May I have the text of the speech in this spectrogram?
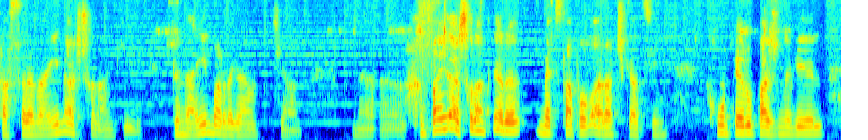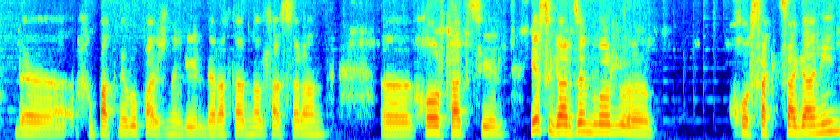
տասարանային աշխատանքի, դնային բարդականության, խմբային աշխատանքները մեծ տապով առաջ գացին, խումբերու բաժնվել, խմբակներու բաժնվել, վերադառնալ տասարան, խորհրդակցել։ Ես կարծեմ, որ խոսակցականին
